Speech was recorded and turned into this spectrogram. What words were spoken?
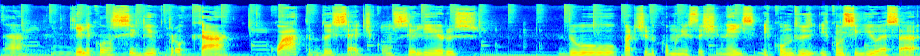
tá? que ele conseguiu trocar quatro dos sete conselheiros do Partido Comunista Chinês e, e conseguiu essa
